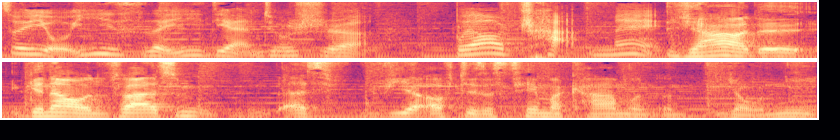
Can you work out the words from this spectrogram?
最有意思的一点就是不要谄媚。Ja, äh, genau. Zwar, als, als wir auf dieses Thema kamen und, und Joni,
